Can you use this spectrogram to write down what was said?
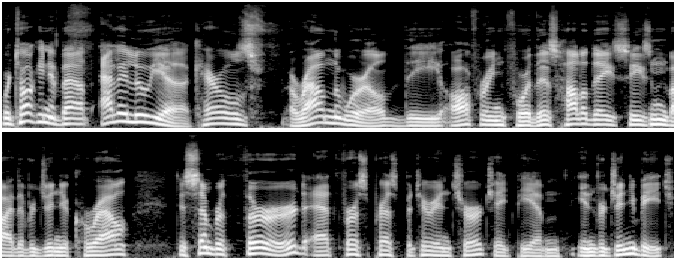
We're talking about Alleluia, carols around the world, the offering for this holiday season by the Virginia Chorale, December 3rd at First Presbyterian Church, 8 p.m. in Virginia Beach,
